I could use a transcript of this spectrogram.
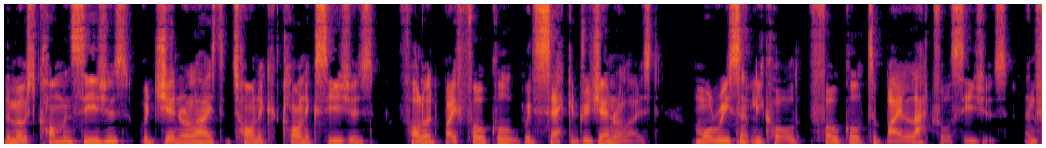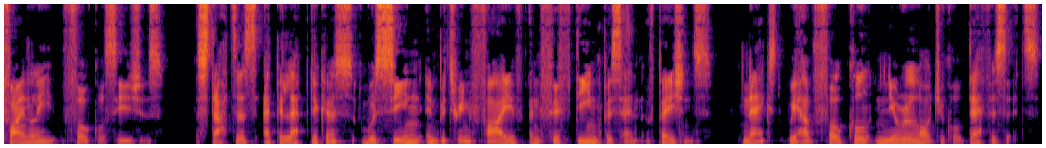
The most common seizures were generalized tonic clonic seizures, followed by focal with secondary generalized, more recently called focal to bilateral seizures, and finally focal seizures. Status epilepticus was seen in between 5 and 15% of patients. Next, we have focal neurological deficits.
